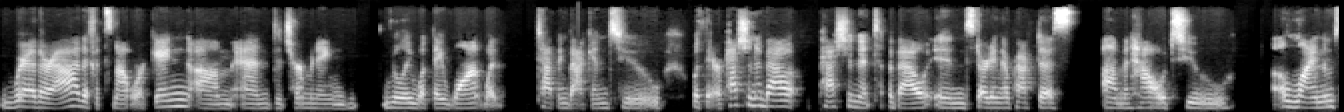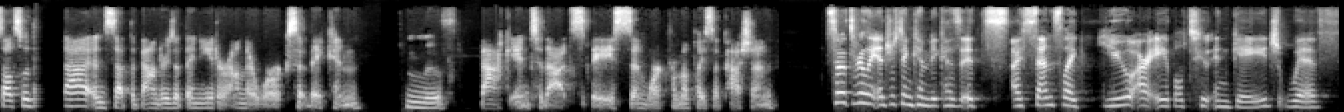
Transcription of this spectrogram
where they're at if it's not working um, and determining really what they want, what tapping back into what they're passionate about, passionate about in starting their practice, um, and how to align themselves with that and set the boundaries that they need around their work so they can move back into that space and work from a place of passion. So it's really interesting, Kim, because it's, I sense like you are able to engage with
